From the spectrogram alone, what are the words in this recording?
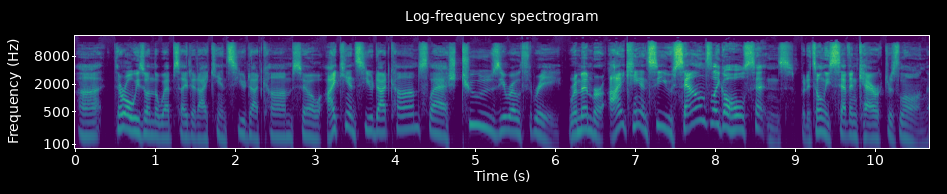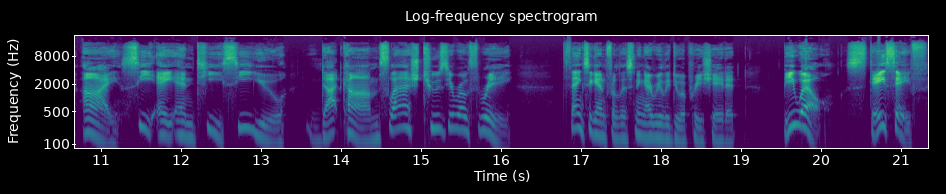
Uh, they're always on the website at iCantCU.com. So iCantCU.com slash 203. Remember, I can't see you sounds like a whole sentence, but it's only seven characters long. I C A N T C U dot com slash 203. Thanks again for listening. I really do appreciate it. Be well, stay safe,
